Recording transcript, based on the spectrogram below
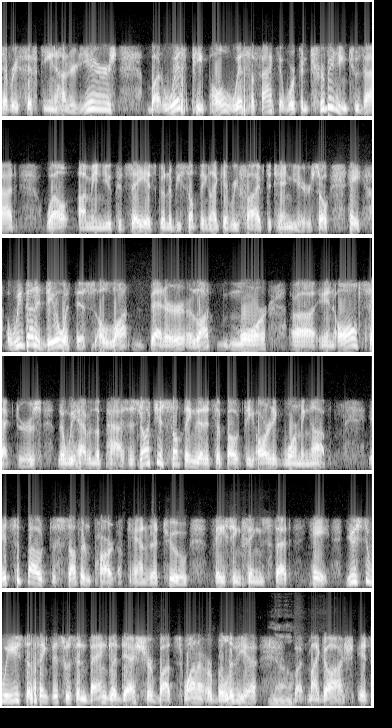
every 1500 years but with people with the fact that we're contributing to that well i mean you could say it's going to be something like every 5 to 10 years. So hey we've got to deal with this a lot better a lot more uh, in all sectors than we have in the past. It's not just something that it's about the arctic warming up it's about the southern part of Canada too, facing things that hey, used to we used to think this was in Bangladesh or Botswana or Bolivia, no. but my gosh, it's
